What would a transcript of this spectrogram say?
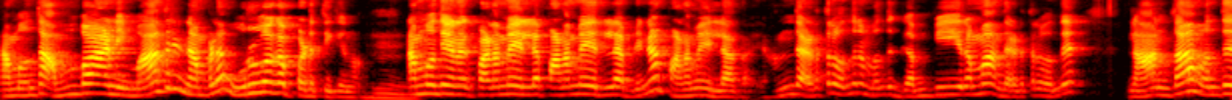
நம்ம வந்து அம்பானி மாதிரி நம்மளை உருவகப்படுத்திக்கணும். நம்ம வந்து எனக்கு பணமே இல்லை பணமே இல்லை அப்படின்னா பணமே இல்லாத அந்த இடத்துல வந்து நம்ம வந்து கம்பீரமாக அந்த இடத்துல வந்து நான் தான் வந்து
